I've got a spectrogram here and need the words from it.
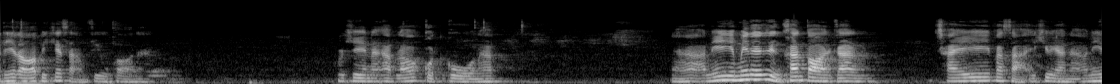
อันนี้เราก็ป็นแค่สามฟิลพอนะ โอเคนะครับ แล้วก็กด go นะครับอ่าอันนี้ยังไม่ได้ถึงขั้นตอนการใช้ภาษา SQL นะ อันนี้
